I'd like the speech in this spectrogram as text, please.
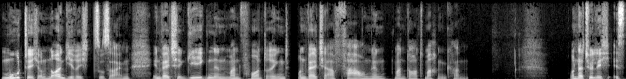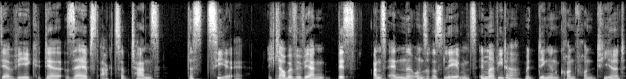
mutig und neugierig zu sein, in welche Gegenden man vordringt und welche Erfahrungen man dort machen kann. Und natürlich ist der Weg der Selbstakzeptanz das Ziel. Ich glaube, wir werden bis ans Ende unseres Lebens immer wieder mit Dingen konfrontiert,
